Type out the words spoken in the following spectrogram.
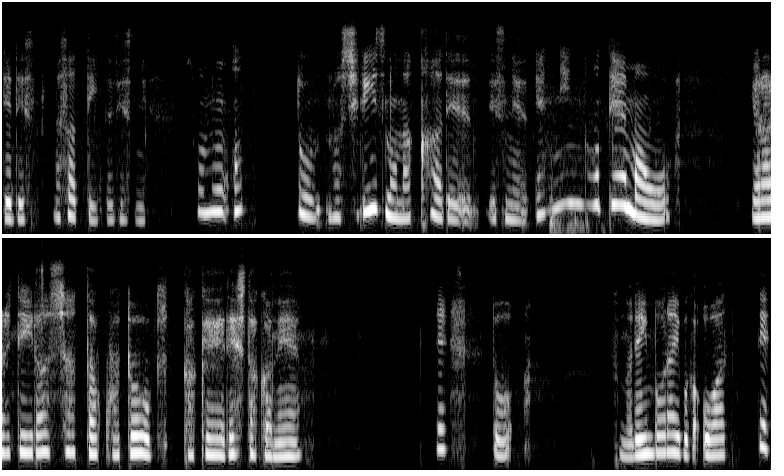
でです、なさっていてですね、その後のシリーズの中でですね、エンディングのテーマをやられていらっしゃったことをきっかけでしたかね。で、とそのレインボーライブが終わって、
